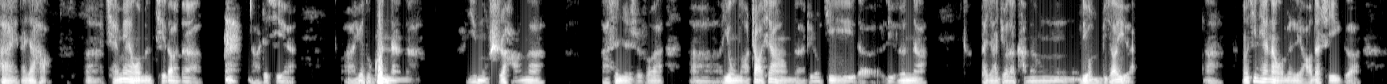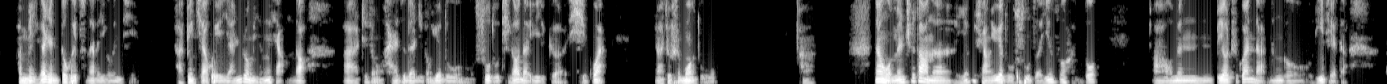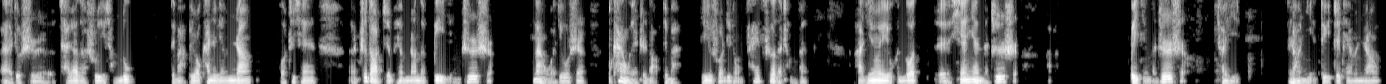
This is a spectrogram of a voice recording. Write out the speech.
嗨，大家好。啊，前面我们提到的 啊这些啊阅读困难呐，一目十行啊啊，甚至是说啊用脑照相的这种记忆的理论呢，大家觉得可能离我们比较远啊。那么今天呢，我们聊的是一个啊每个人都会存在的一个问题啊，并且会严重影响到。啊，这种孩子的这种阅读速度提高的一个习惯啊，就是默读啊。那我们知道呢，影响阅读速度的因素很多啊。我们比较直观的能够理解的，呃，就是材料的熟悉程度，对吧？比如我看这篇文章，我之前呃知道这篇文章的背景知识，那我就是不看我也知道，对吧？也就是说，这种猜测的成分啊，因为有很多。呃，鲜艳的知识啊，背景的知识，可以让你对这篇文章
